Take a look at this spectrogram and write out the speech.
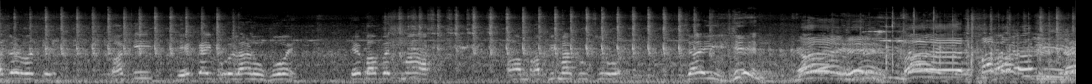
આગળ વધે. બાકી જે કંઈ બોલાણું હોય એ બાબતમાં માફી માગું છું. જય હિન્દ! ભારત માતા કી જય!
